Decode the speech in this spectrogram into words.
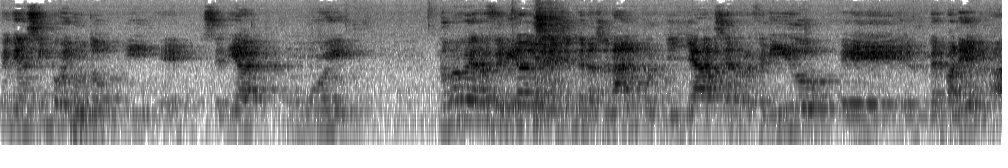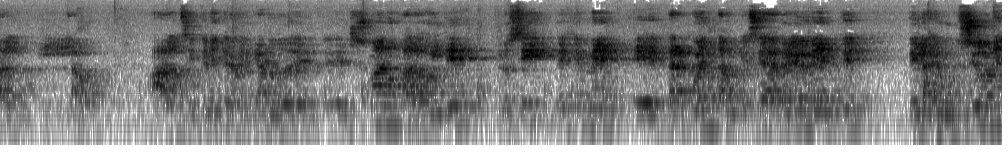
Me quedan cinco minutos y eh, sería muy... No me voy a referir al derecho internacional porque ya se han referido el primer panel al, al Sistema Interamericano de, Derechos Humanos, a la OIT, pero sí déjenme dar cuenta, aunque sea brevemente, de las evoluciones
